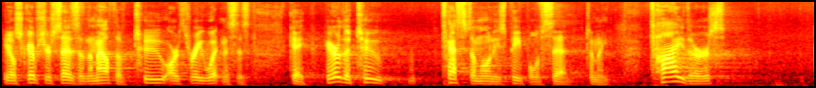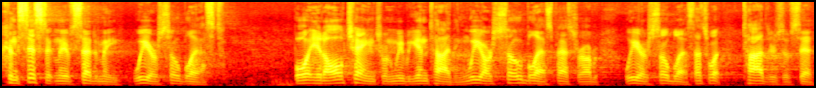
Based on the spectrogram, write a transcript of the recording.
You know, scripture says in the mouth of two or three witnesses. Okay, here are the two testimonies people have said to me. Tithers consistently have said to me, We are so blessed. Boy, it all changed when we began tithing. We are so blessed, Pastor Robert. We are so blessed. That's what tithers have said.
